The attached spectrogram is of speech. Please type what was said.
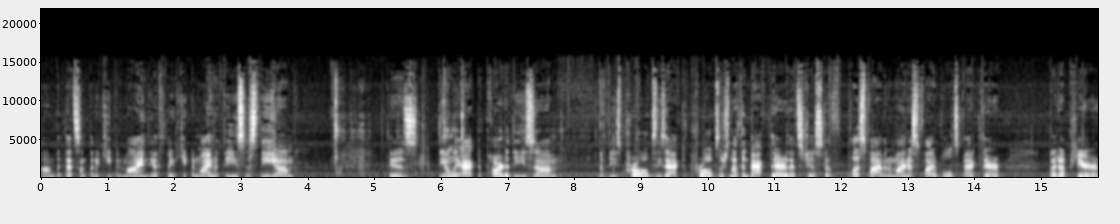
Um, but that's something to keep in mind. The other thing to keep in mind with these is the um, is the only active part of these um, of these probes, these active probes, there's nothing back there that's just a plus 5 and a minus 5 volts back there. But up here,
